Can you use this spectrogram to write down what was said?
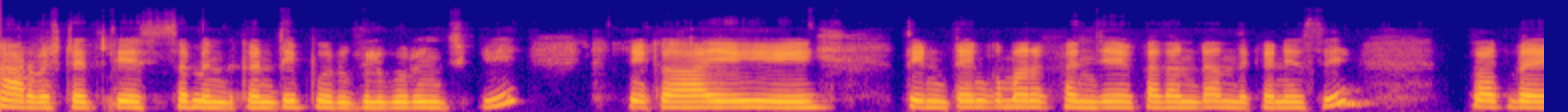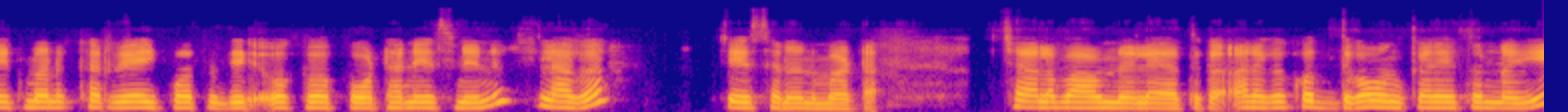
హార్వెస్ట్ అయితే చేసేసాం ఎందుకంటే పురుగుల గురించి ఇక తింటే ఇంకా మనకు పని చేయవు కదండి. అందుకనేసి ఒక నైట్ మనకు కర్రీ అయిపోతుంది. ఒక పూట అనేసి నేను ఇలాగా చేశాను అనమాట చాలా బాగున్నాయి లేతగా. అలాగే కొద్దిగా వంకాయలు అయితే ఉన్నాయి.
